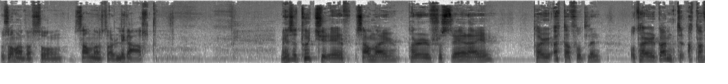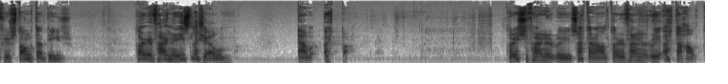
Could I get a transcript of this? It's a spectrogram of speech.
og så var det så sauna oss der alt, Men hese tutcher er savnar, tar er frustrerar tar er öttafotler, og tar er gamter at han fyrir stongta dyr. Tar er farnir isla av ötta. Tar er ikkje farnir i søttarhalt, tar er farnir i öttahalt.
